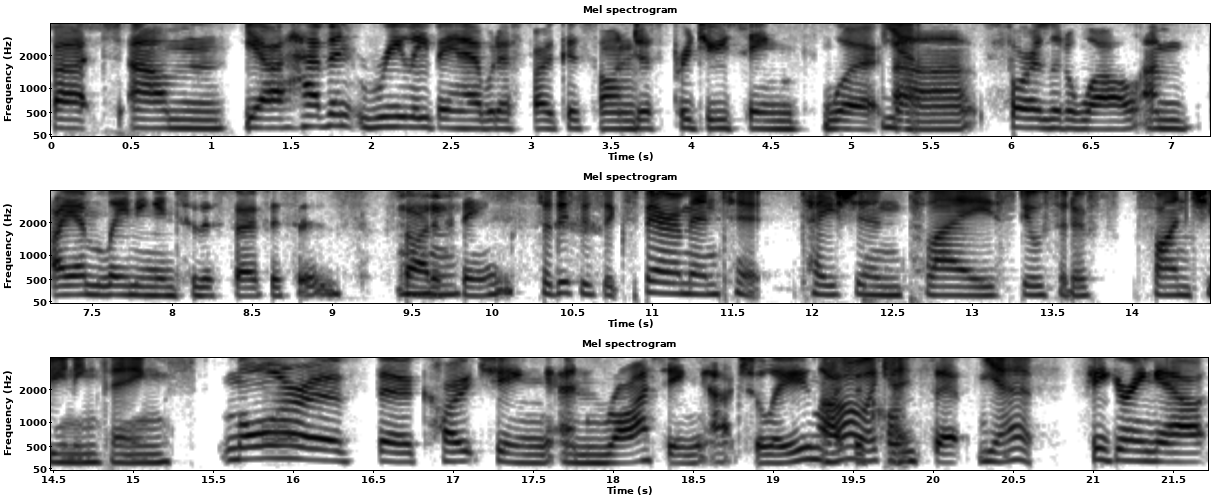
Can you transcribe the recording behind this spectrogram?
But um, yeah, I haven't really been able to focus on just producing work Yeah. uh, for a little while. I'm I am leaning into the services side of things. so this is experimentation, play, still sort of fine tuning things. More of the coaching and writing, actually, like Oh, the okay. concepts. Yeah. Figuring out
